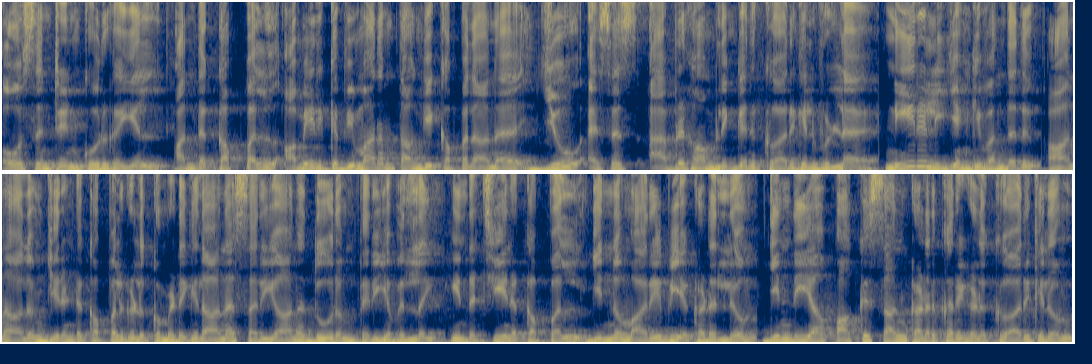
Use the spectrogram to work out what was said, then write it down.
ஓசென்டின் கூறுகையில் அந்த கப்பல் அமெரிக்க விமானம் தாங்கி கப்பலான யுஎஸ்எஸ் ஆப்ரஹாம் லிங்கனுக்கு அருகில் உள்ள நீரில் இயங்கி வந்தது. ஆனாலும் இரண்டு கப்பல்களுக்கும் இடையிலான சரியான தூரம் தெரியவில்லை. இந்த சீன கப்பல் இன்னும் அரேபிய கடலிலும் இந்தியா பாகிஸ்தான் கடற்கரைகளுக்கு அருகிலும்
